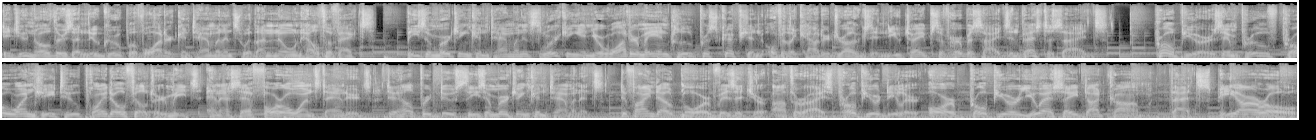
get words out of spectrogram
Did you know there's a new group of water contaminants with unknown health effects? These emerging contaminants lurking in your water may include prescription over the counter drugs and new types of herbicides and pesticides. ProPure's improved Pro 1G 2.0 filter meets NSF 401 standards to help reduce these emerging contaminants. To find out more, visit your authorized ProPure dealer or ProPureUSA.com. That's P R O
